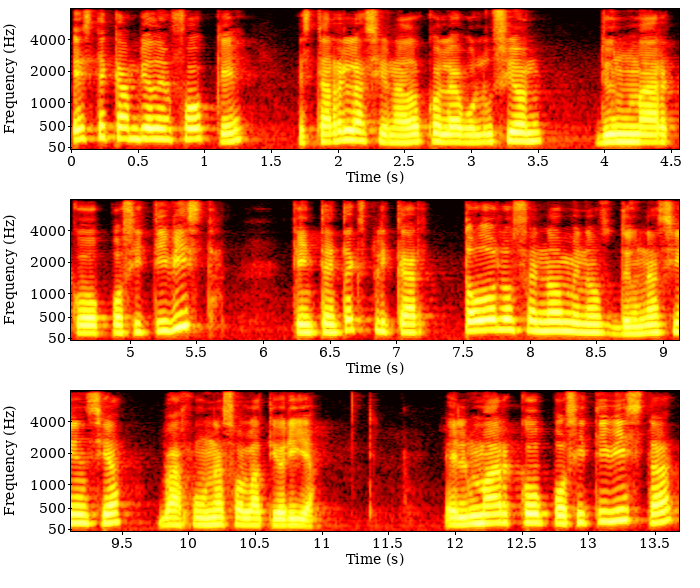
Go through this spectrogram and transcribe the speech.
Este cambio de enfoque está relacionado con la evolución de un marco positivista, que intenta explicar todos los fenómenos de una ciencia bajo una sola teoría. El marco positivista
